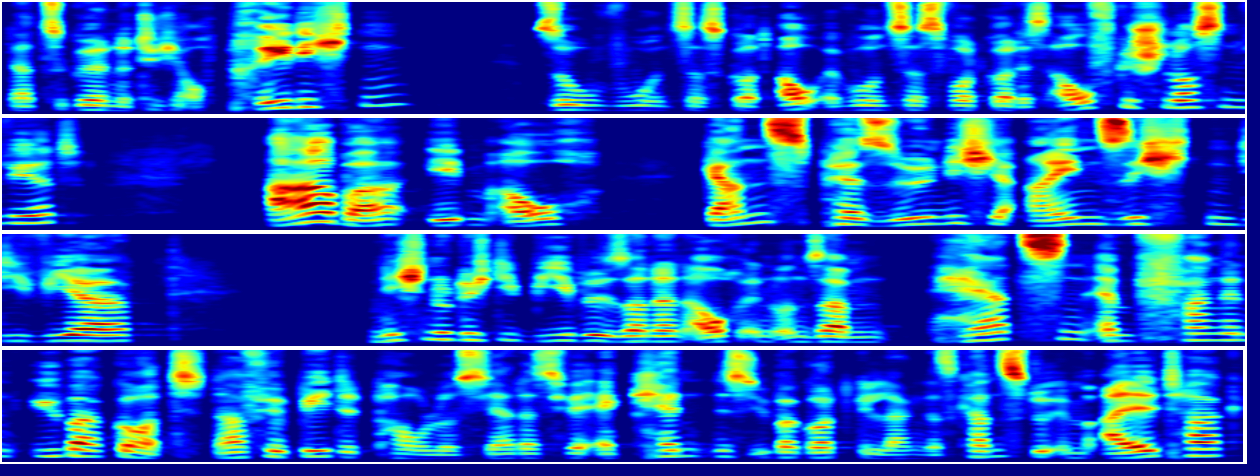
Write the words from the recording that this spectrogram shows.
Dazu gehören natürlich auch Predigten, so wo uns das, Gott, wo uns das Wort Gottes aufgeschlossen wird, aber eben auch ganz persönliche Einsichten, die wir nicht nur durch die Bibel, sondern auch in unserem Herzen empfangen über Gott. Dafür betet Paulus, ja, dass wir Erkenntnis über Gott gelangen. Das kannst du im Alltag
